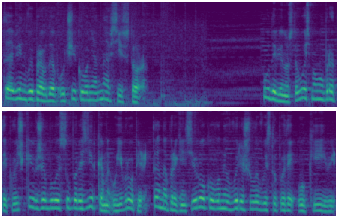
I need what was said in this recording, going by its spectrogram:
та він виправдав очікування на всі 100. У 98-му брати клички вже були суперзірками у Європі, та наприкінці року вони вирішили виступити у Києві.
